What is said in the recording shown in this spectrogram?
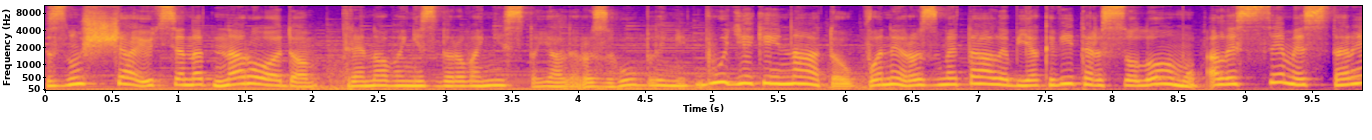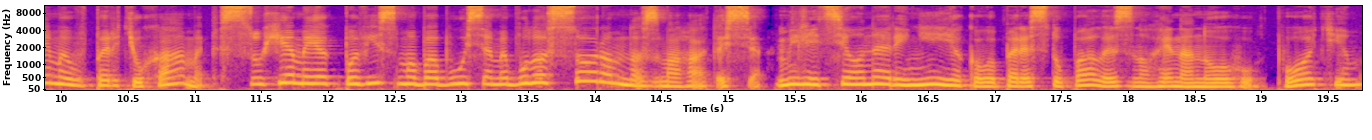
знущаються над народом. Треновані здоровані стояли розгублені. Будь-який натовп вони розметали б, як вітер солому, але з цими старими впертюхами, з сухими, як повісмо бабусями, було соромно змагатися. Міліціонери ніяково переступали з ноги на ногу. Потім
